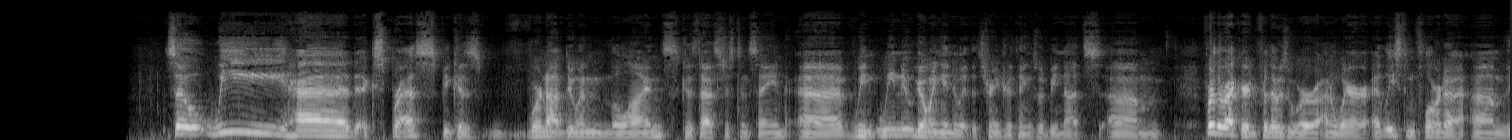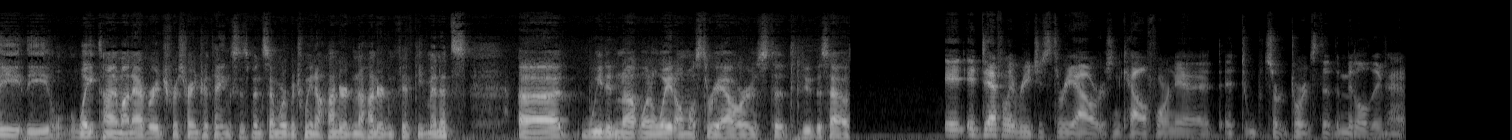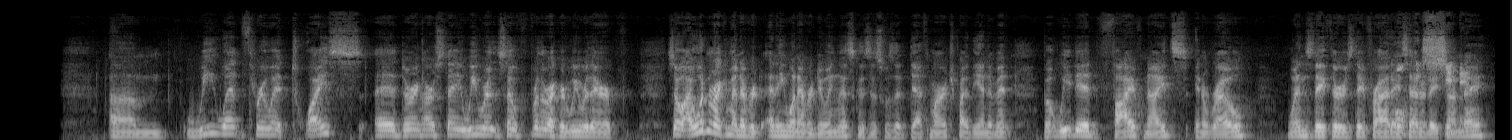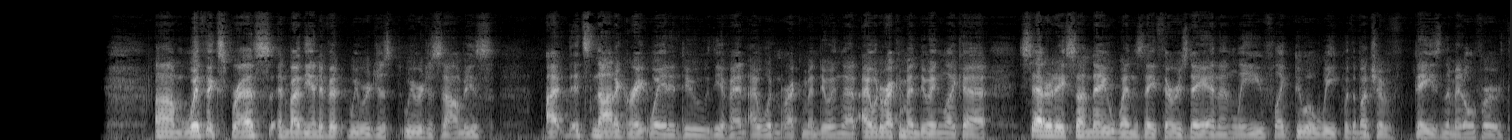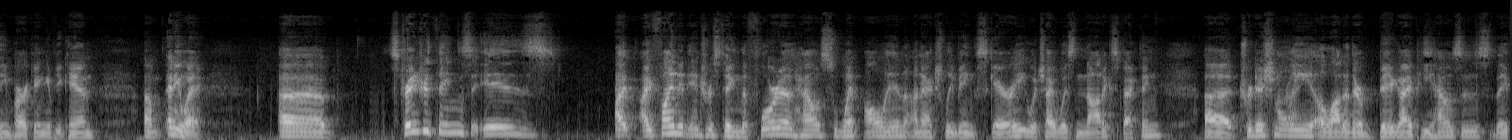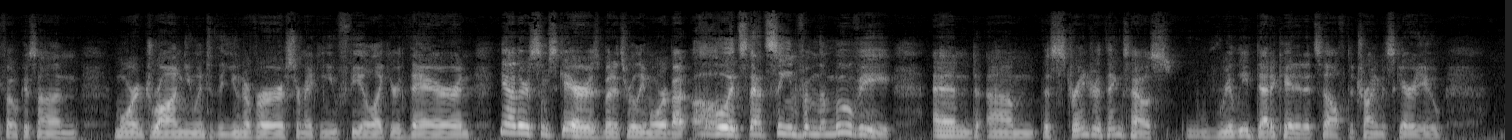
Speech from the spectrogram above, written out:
So we had Express because we're not doing the lines because that's just insane. Uh, we we knew going into it that Stranger Things would be nuts. Um, for the record, for those who were unaware, at least in Florida, um, the the wait time on average for Stranger Things has been somewhere between 100 and 150 minutes. Uh, we did not want to wait almost three hours to, to do this house. It, it definitely reaches three hours in California, it, sort of towards the, the middle of the event. Um, we went through it twice uh, during our stay. We were so for the record, we were there. So I wouldn't recommend ever anyone ever doing this because this was a death march by the end of it. But we did five nights in a row: Wednesday, Thursday, Friday, Holy Saturday, shit. Sunday. Um, with Express, and by the end of it, we were just we were just zombies. I, it's not a great way to do the event. I wouldn't recommend doing that. I would recommend doing like a Saturday, Sunday, Wednesday, Thursday, and then leave. Like do a week with a bunch of days in the middle for theme parking if you can. Um, anyway, uh, Stranger Things is. I, I find it interesting. The Florida house went all in on actually being scary, which I was not expecting. Uh, traditionally, a lot of their big IP houses they focus on more drawing you into the universe or making you feel like you're there. And yeah, there's some scares, but it's really more about oh, it's that scene from the movie. And um, the Stranger Things house really dedicated itself to trying to scare you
